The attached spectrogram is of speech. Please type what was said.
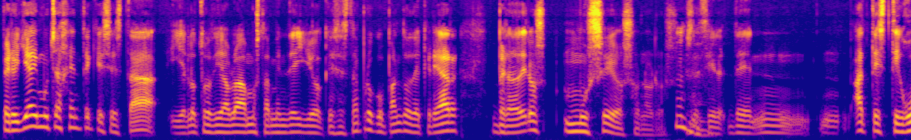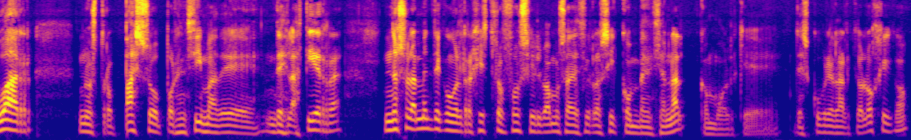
Pero ya hay mucha gente que se está, y el otro día hablábamos también de ello, que se está preocupando de crear verdaderos museos sonoros. Es decir, de atestiguar nuestro paso por encima de, de la Tierra, no solamente con el registro fósil, vamos a decirlo así, convencional, como el que descubre el arqueológico,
